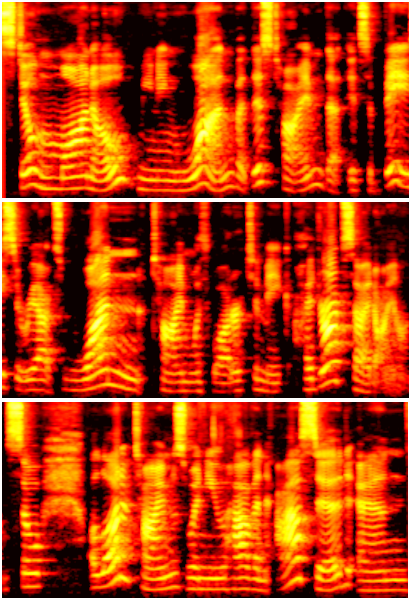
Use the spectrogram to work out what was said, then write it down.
still mono, meaning one, but this time that it's a base, it reacts one time with water to make hydroxide ions. So a lot of times when you have an acid and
